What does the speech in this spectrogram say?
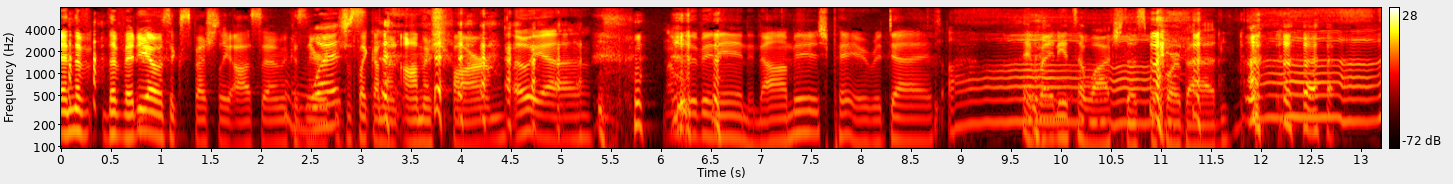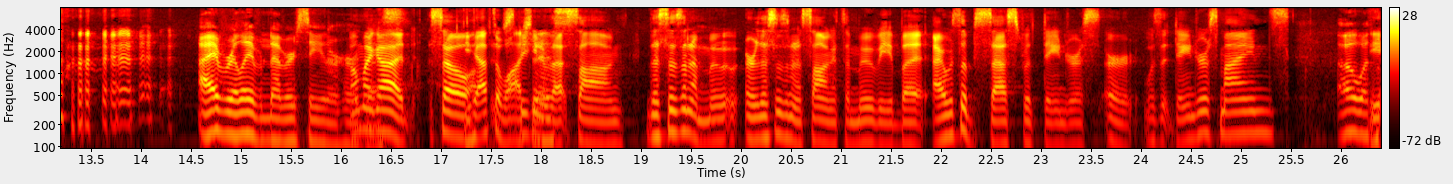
and the the video is especially awesome because they're What? it's just like on an Amish farm. Oh yeah. I'm living in an Amish paradise. Ah, I might need to watch this before bed. ah. I really have never seen or heard. oh my this. god! So You have to watch Speaking of that song, this isn't a mo- or this isn't a song. It's a movie. But I was obsessed with Dangerous or was it Dangerous Minds? Oh, with Yeah,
